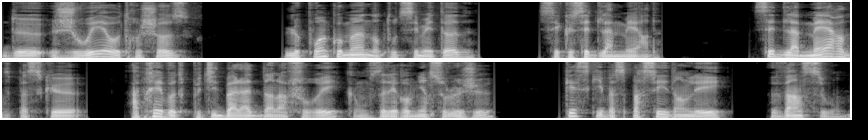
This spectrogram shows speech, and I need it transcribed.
de jouer à autre chose. Le point commun dans toutes ces méthodes, c'est que c'est de la merde. C'est de la merde parce que, après votre petite balade dans la forêt, quand vous allez revenir sur le jeu, qu'est-ce qui va se passer dans les 20 secondes?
